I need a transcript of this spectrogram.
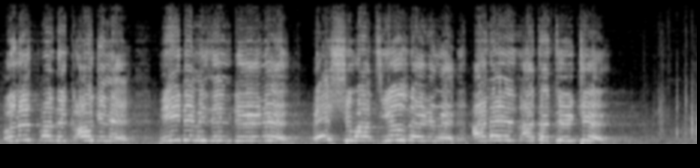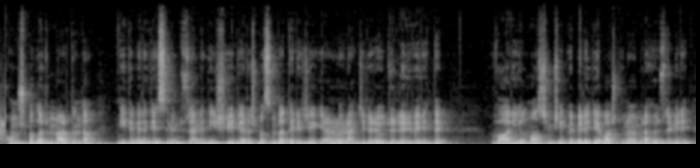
unutmadık o günü. Niğde'mizin düğünü 5 Şubat yıl dönümü Konuşmaların ardından Niğde Belediyesi'nin düzenlediği şiir yarışmasında dereceye giren öğrencilere ödülleri verildi. Vali Yılmaz Şimşek ve Belediye Başkanı Emrah Özdemir'in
